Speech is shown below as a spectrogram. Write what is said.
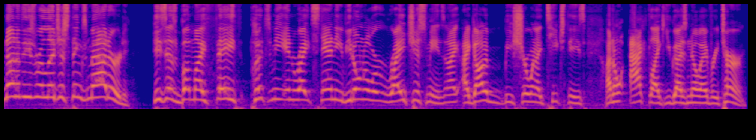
None of these religious things mattered. He says, but my faith puts me in right standing. If you don't know what righteous means, and I, I got to be sure when I teach these, I don't act like you guys know every term.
